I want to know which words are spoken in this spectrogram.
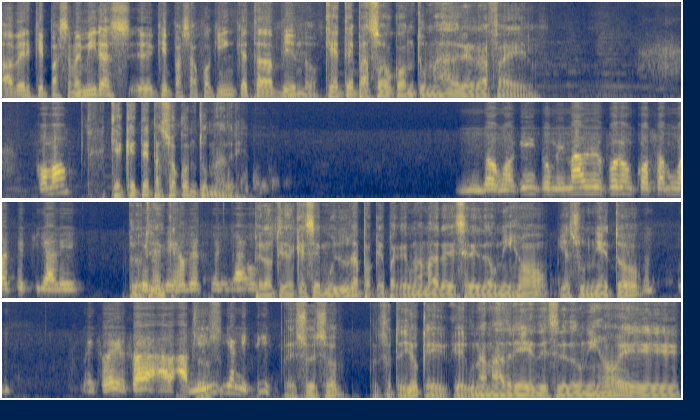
a ver qué pasa. ¿Me miras? Eh, ¿Qué pasa, Joaquín? ¿Qué estás viendo? ¿Qué te pasó con tu madre, Rafael? ¿Cómo? ¿Qué, ¿Qué te pasó con tu madre? Don Joaquín, con mi madre fueron cosas muy especiales Pero que tiene que-. Pero tiene que ser muy dura porque para que una madre se le da un hijo y a sus nietos, Eso es, eso a, a mí y a mis hijos. eso, eso. Por eso te digo que, que una madre de se le da un hijo es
